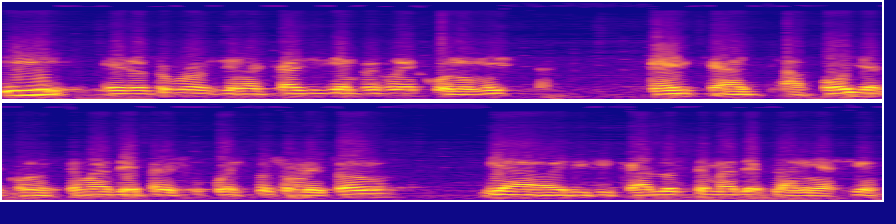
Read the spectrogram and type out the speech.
y el otro profesional casi siempre es un economista, el que apoya con los temas de presupuesto sobre todo y a verificar los temas de planeación.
